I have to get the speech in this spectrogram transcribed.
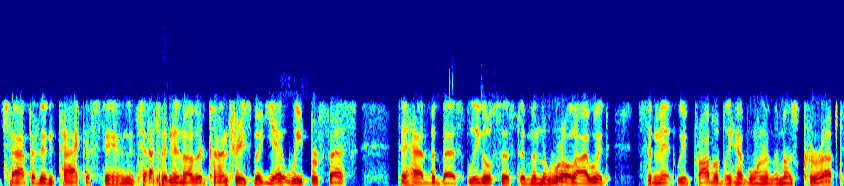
It's happened in Pakistan. It's happened in other countries. But yet we profess to have the best legal system in the world. I would submit we probably have one of the most corrupt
